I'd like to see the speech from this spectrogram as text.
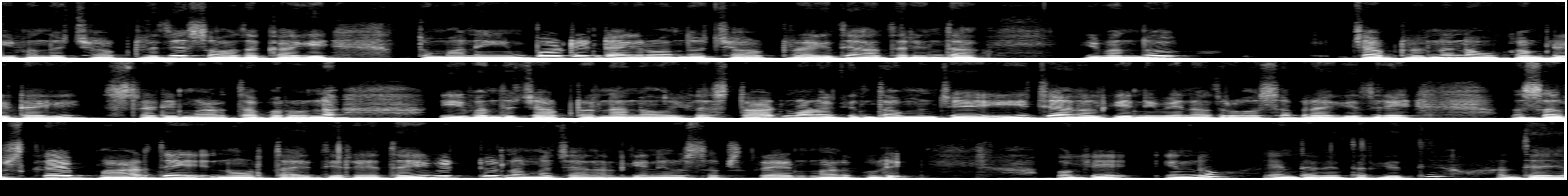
ಈ ಒಂದು ಚಾಪ್ಟರ್ ಇದೆ. ಸೊ ಅದಕ್ಕಾಗಿ ತುಂಬಾ ಇಂಪಾರ್ಟೆಂಟ್ ಆಗಿರೋ ಒಂದು ಚಾಪ್ಟರ್ ಆಗಿದೆ. ಆದ್ದರಿಂದ ಈ ಒಂದು ಚಾಪ್ಟರ್ನ ನಾವು ಕಂಪ್ಲೀಟಾಗಿ ಸ್ಟಡಿ ಮಾಡ್ತಾ ಬರೋಣ. ಈ ಒಂದು ಚಾಪ್ಟರ್ನ ನಾವು ಈಗ ಸ್ಟಾರ್ಟ್ ಮಾಡೋಕ್ಕಿಂತ ಮುಂಚೆ ಈ ಚಾನಲ್ಗೆ ನೀವೇನಾದರೂ ಹೊಸಬರಾಗಿದ್ದರೆ ಸಬ್ಸ್ಕ್ರೈಬ್ ಮಾಡದೆ ನೋಡ್ತಾ ಇದ್ದೀರಿ. ದಯವಿಟ್ಟು ನಮ್ಮ ಚಾನಲ್ಗೆ ನೀವು ಸಬ್ಸ್ಕ್ರೈಬ್ ಮಾಡಿಕೊಳ್ಳಿ. ಓಕೆ, ಇನ್ನು ಎಂಟನೇ ತರಗತಿ ಅಧ್ಯಾಯ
